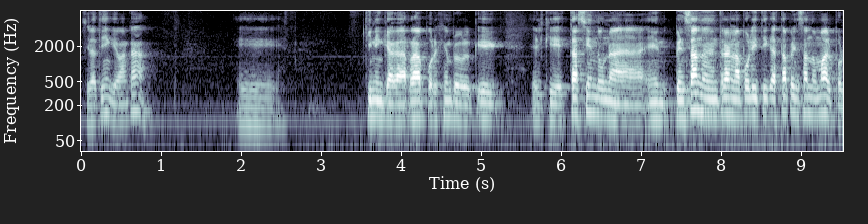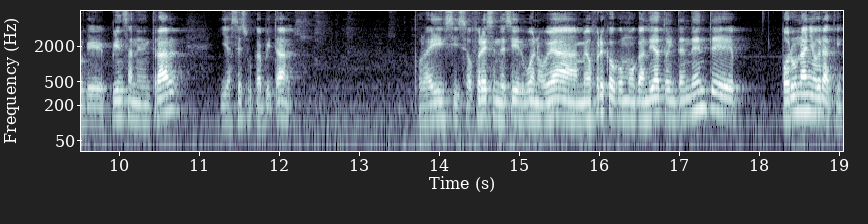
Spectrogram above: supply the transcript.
se la tienen que bancar. Eh, tienen que agarrar, por ejemplo, el que, el que está haciendo una, en- pensando en entrar en la política está pensando mal porque piensan en entrar y hacer su capital. Por ahí si se ofrecen decir, bueno, vea, me ofrezco como candidato a intendente por un año gratis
